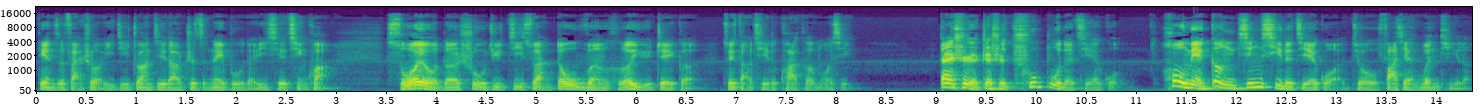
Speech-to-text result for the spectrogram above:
电子反射以及撞击到质子内部的一些情况，所有的数据计算都吻合于这个最早期的夸克模型。但是这是初步的结果，后面更精细的结果就发现问题了。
